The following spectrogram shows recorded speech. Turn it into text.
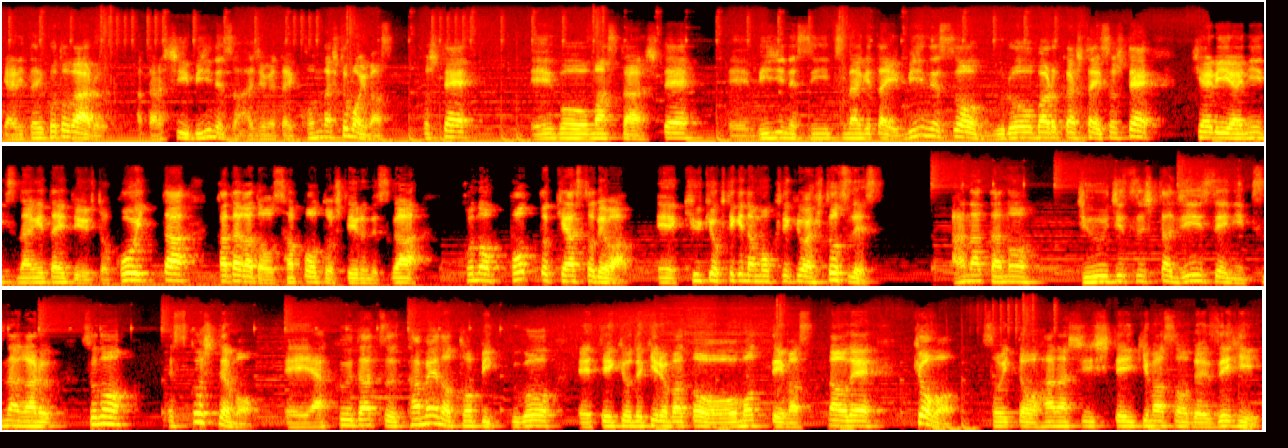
やりたいことがある、新しいビジネスを始めたい、こんな人もいます。そして、英語をマスターして、ビジネスにつなげたい、ビジネスをグローバル化したい、そしてキャリアにつなげたいという人、こういった方々をサポートしているんですが、このポッドキャストでは、え究極的な目的は一つです。あなたの充実した人生につながる、その少しでも役立つためのトピックを提供できればと思っています。なので、今日もそういったお話ししていきますので、ぜひ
